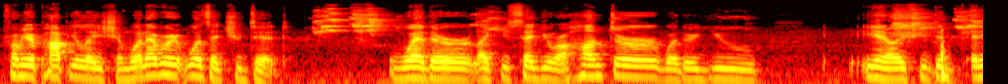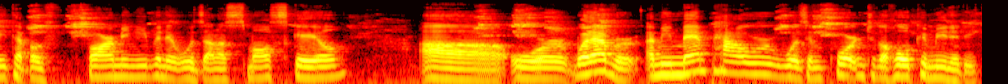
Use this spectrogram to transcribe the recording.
from your population whatever it was that you did whether like you said you were a hunter whether you you know if you did any type of farming even it was on a small scale uh, or whatever. I mean manpower was important to the whole community.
